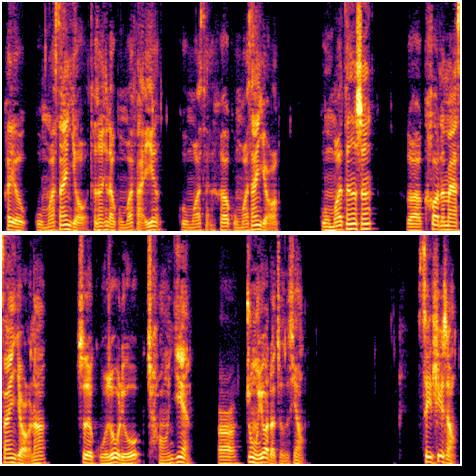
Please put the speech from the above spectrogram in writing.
还有骨膜三角特征性的骨膜反应，骨膜三和骨膜三角，骨膜增生和考德曼三角呢，是骨肉瘤常见而重要的征象。CT 上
